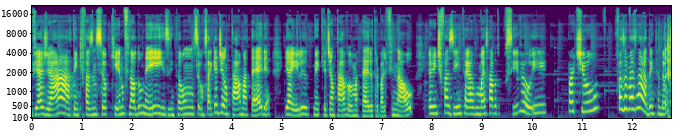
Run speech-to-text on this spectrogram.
viajar, tem que fazer não sei o que no final do mês, então você consegue adiantar a matéria? E aí ele meio que adiantava a matéria, o trabalho final, e a gente fazia, entregava o mais rápido possível e partiu fazer mais nada, entendeu?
